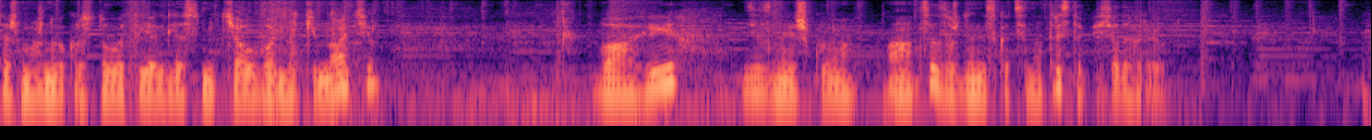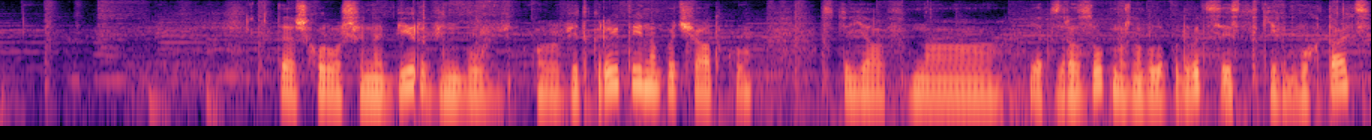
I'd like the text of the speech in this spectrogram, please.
теж можна використовувати як для сміття у ванній кімнаті. Ваги зі знижкою. А, це завжди низька ціна 350 гривень. Теж хороший набір, він був відкритий на початку, стояв на як зразок, можна було подивитися із таких двох таць.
